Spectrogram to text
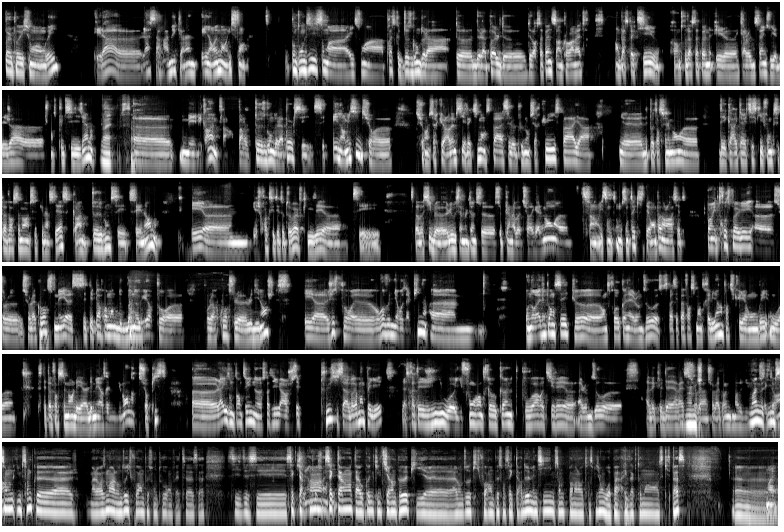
pole position en Hongrie. Et là, euh, là, ça ramait quand même énormément. Ils sont, quand on dit ils sont à, ils sont à presque deux secondes de la, de, de la pole de, de Verstappen, c'est encore à mettre en perspective entre Verstappen et Carlos Sainz où il y a déjà, euh, je pense, plus de 6 dixièmes. Ouais, c'est ça. Euh, mais, mais quand même, on parle de deux secondes de la pole, c'est, c'est énormissime sur, euh, sur un circuit. Alors même si effectivement Spa c'est le plus long circuit, Spa il y a, il y a potentiellement euh, des caractéristiques qui font que c'est pas forcément un circuit Mercedes. Quand même, deux secondes, c'est, c'est énorme. Et, euh, et, je crois que c'était Toto Wolff qui disait euh, c'est c'est pas possible. Lewis Hamilton se, se plaint de la voiture également. Euh, enfin, ils sont, on sentait qu'ils étaient vraiment pas dans leur assiette. J'ai pas envie de trop spoiler euh, sur le sur la course, mais euh, c'était pas vraiment de bon augure pour pour leur course le, le dimanche. Et juste pour revenir aux Alpines, on aurait pu penser que euh, entre Ocon et Alonso, euh, ça se passait pas forcément très bien, en particulier en Hongrie où euh, c'était pas forcément les, les, meilleurs amis du monde sur piste. Euh, là, ils ont tenté une stratégie. Alors, je sais plus si ça a vraiment payé. La stratégie où ils font rentrer Ocon pour pouvoir tirer Alonso avec le DRS sur, la, sur la grande du Moi, secteur il me semble, il me semble que malheureusement Alonso il foire un peu son tour en fait. Ça, ça c'est secteur 1 secteur 1 t'as Ocon qui le tire un peu et puis euh, Alonso qui foire un peu son secteur 2 même si il me semble pendant la retransmission on voit pas exactement ce qui se passe. euh, ouais.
